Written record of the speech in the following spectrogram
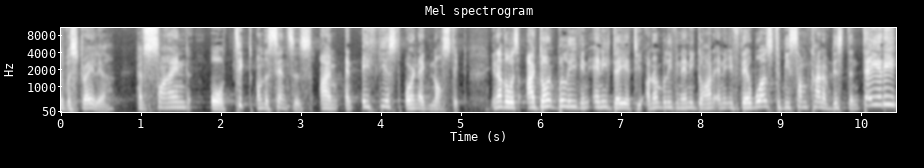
of Australia have signed or ticked on the census, I'm an atheist or an agnostic. In other words, I don't believe in any deity. I don't believe in any God. And if there was to be some kind of distant deity,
